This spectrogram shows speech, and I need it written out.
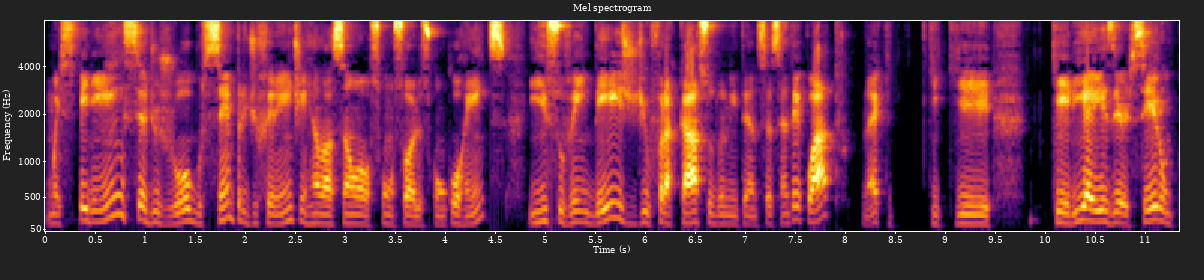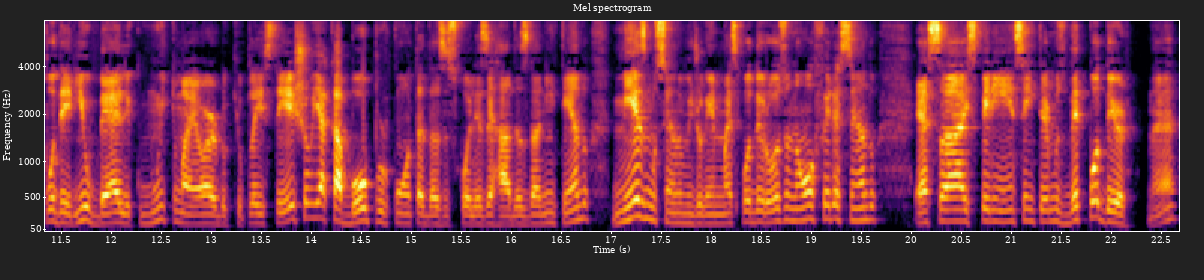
uma experiência de jogo sempre diferente em relação aos consoles concorrentes, e isso vem desde o fracasso do Nintendo 64, né, que, que, que queria exercer um poderio bélico muito maior do que o PlayStation e acabou por conta das escolhas erradas da Nintendo, mesmo sendo um videogame mais poderoso, não oferecendo essa experiência em termos de poder, né?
